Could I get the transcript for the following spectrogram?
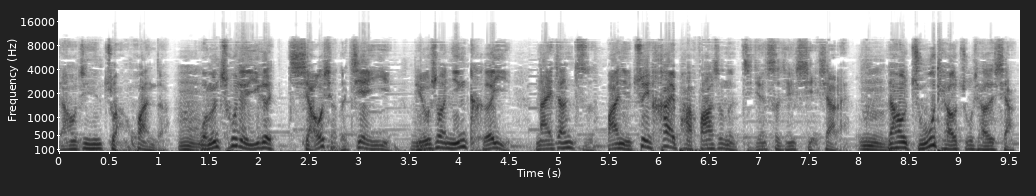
然后进行转换的。嗯，我们出了一个小小的建议，比如说，您可以拿一张纸，把你最害怕发生的几件事情写下来，嗯，然后逐条逐条的想，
